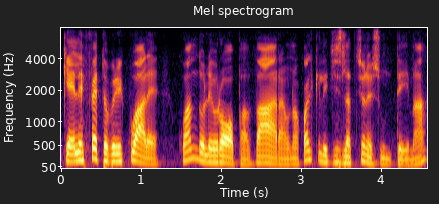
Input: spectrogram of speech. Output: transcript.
che è l'effetto per il quale quando l'Europa vara una qualche legislazione su un tema,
